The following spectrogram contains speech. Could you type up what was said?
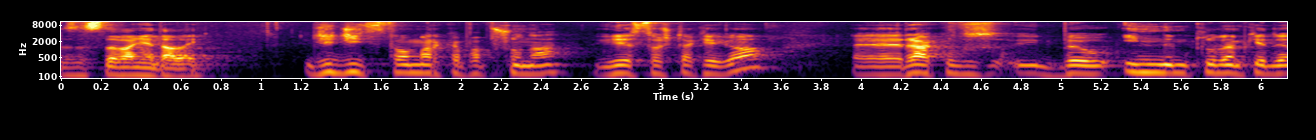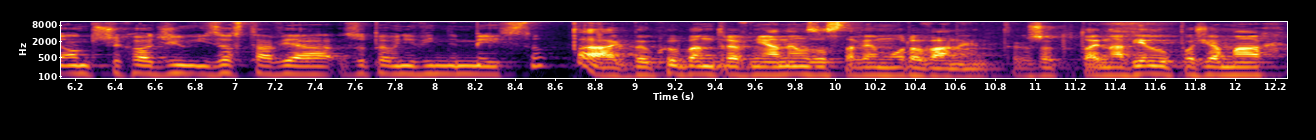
zdecydowanie dalej. Dziedzictwo Marka Papszuna, jest coś takiego? Raków był innym klubem, kiedy on przychodził i zostawia zupełnie w innym miejscu? Tak, był klubem drewnianym, zostawiam murowany. Także tutaj na wielu poziomach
